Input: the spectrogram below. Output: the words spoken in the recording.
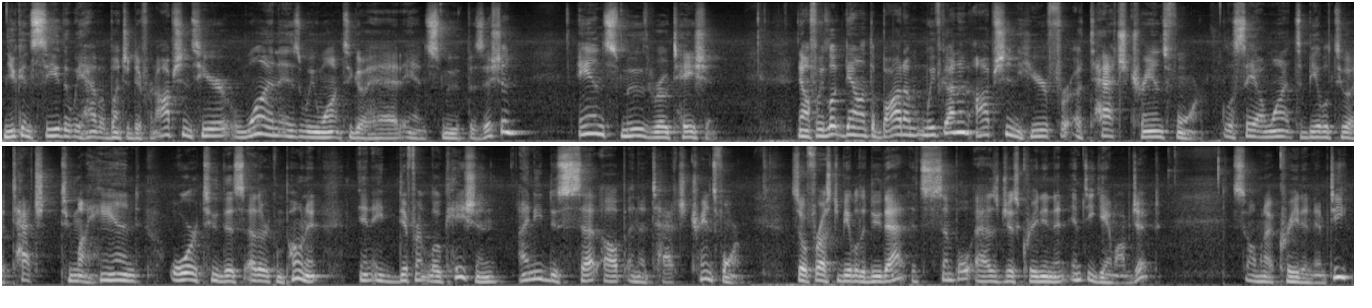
you can see that we have a bunch of different options here. One is we want to go ahead and smooth position and smooth rotation. Now, if we look down at the bottom, we've got an option here for attach transform. Let's say I want it to be able to attach to my hand or to this other component in a different location. I need to set up an attach transform. So for us to be able to do that, it's simple as just creating an empty game object. So I'm going to create an empty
